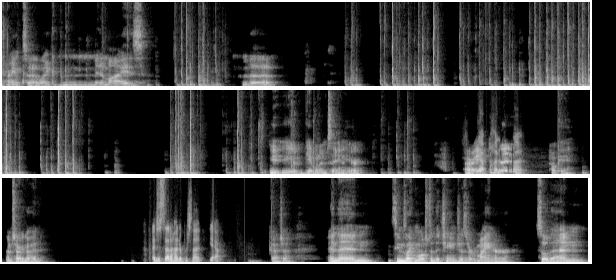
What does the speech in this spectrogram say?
trying to like minimize the you, you get what I'm saying here. All right. Yep, and hundred then- percent. Okay. I'm sorry, go ahead. I just said hundred percent. Yeah. Gotcha. And then it seems like most of the changes are minor. So then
